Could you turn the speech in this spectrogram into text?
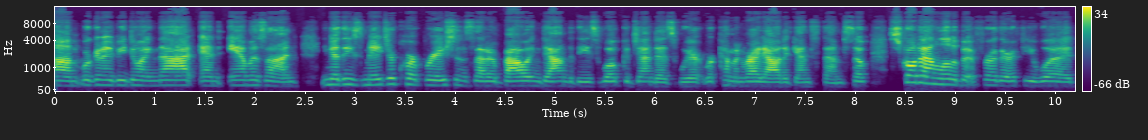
um, we're going to be doing that and Amazon. You know, these major corporations that are bowing down to these woke agendas, we're, we're coming right out against them. So scroll down a little bit further if you would,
